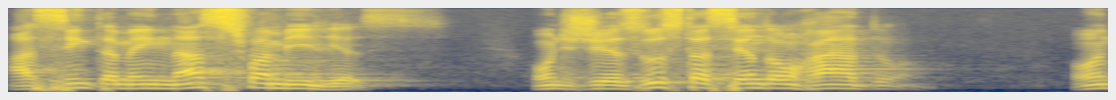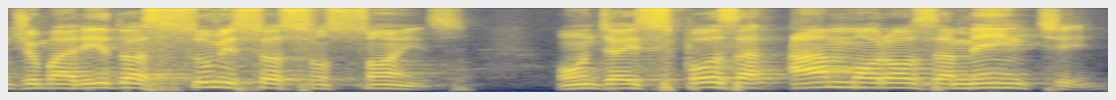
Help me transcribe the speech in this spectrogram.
assim também nas famílias, onde Jesus está sendo honrado, onde o marido assume suas funções, onde a esposa amorosamente,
